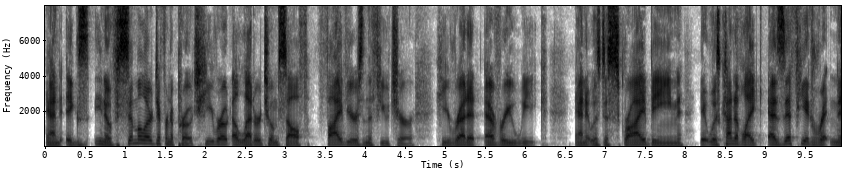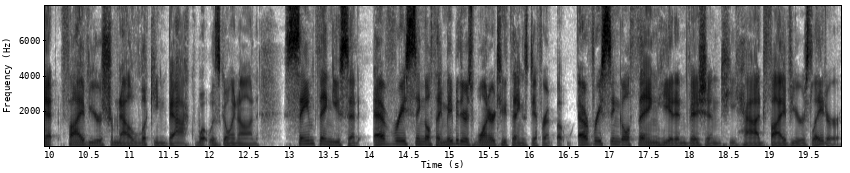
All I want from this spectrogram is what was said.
And ex, you know similar different approach. He wrote a letter to himself five years in the future. He read it every week and it was describing it was kind of like as if he had written it five years from now looking back what was going on. Same thing you said every single thing maybe there's one or two things different but every single thing he had envisioned he had five years later.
